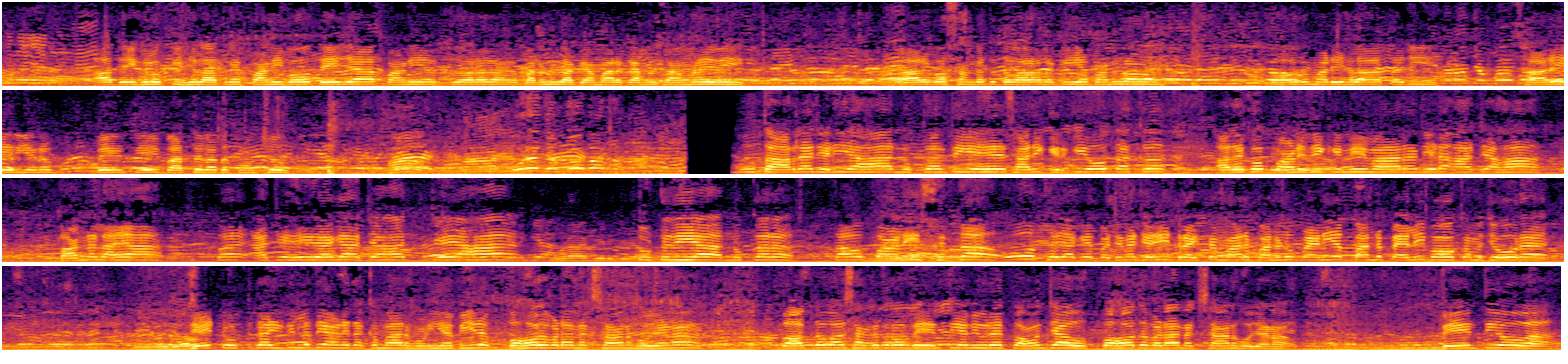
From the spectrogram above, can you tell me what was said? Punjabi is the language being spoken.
ਆ ਦੇਖ ਲਓ ਕੀ ਹਾਲਾਤ ਨੇ। ਪਾਣੀ ਬਹੁਤ ਤੇਜ਼ ਆ। ਪਾਣੀ ਦੁਆਰਾ ਬੰਨ ਨੂੰ ਲੱਗਿਆ ਮਾਰ ਕਰਨ ਸਾਹਮਣੇ ਵੀ। ਆ ਦੇਖੋ ਸੰਗਤ ਦੁਆਰਾ ਲੱਗੀ ਆ ਬੰਨ ਲਾਉਣ। ਬਹੁਤ ਮਾੜੀ ਹਾਲਾਤ ਆ ਜੀ। ਸਾਰੇ ਏਰੀਆ ਨੂੰ ਬੇਨਤੀ ਹੈ ਵੱਧ ਤੋਂ ਵੱਧ ਪਹੁੰਚੋ। ਹਾਂ ਪੂਰੇ ਜੰਮੂ ਬੰਨ ਉਤਾਰ ਲਿਆ ਜਿਹੜੀ ਆਹ ਨੁੱਕਰ ਤੀ ਇਹ ਸਾਰੀ ਗਿਰ ਗਈ ਉਹ ਤੱਕ ਆ ਦੇਖੋ ਪਾਣੀ ਦੀ ਕਿੰਨੀ ਮਾਰ ਹੈ ਜਿਹੜਾ ਅੱਜ ਆਹ ਬੰਨ ਲਾਇਆ। ਪਰ ਅੱਜ ਇਹ ਰਹਿ ਗਿਆ ਅੱਜ ਜੇ ਆਹ ਪੂਰਾ ਗਿਰ ਗਿਆ। ਟੁੱਟਦੀ ਆ ਨੁੱਕਰ। ਤਾਂ ਉਹ ਪਾਣੀ ਸਿੱਧਾ ਉਹ ਉੱਥੇ ਜਾ ਕੇ ਬਚਣਾ ਜਿਹੜੀ ਡਾਇਰੈਕਟ ਮਾਰ ਬੰਨ ਨੂੰ ਪੈਣੀ ਹੈ ਬੰਨ ਪਹਿਲੀ ਬਹੁਤ ਕਮਜ਼ੋਰ ਹੈ। ਜੇ ਟੁੱਟਦਾ ਜੀ ਲੁਧਿਆਣੇ ਤੱਕ ਮਾਰ ਹੋਣੀ ਹੈ ਵੀਰ, ਬਹੁਤ ਬੜਾ ਨੁਕਸਾਨ ਹੋ ਜਾਣਾ। ਵੱਧ ਤੋਂ ਵੱਧ ਸੰਗਤ ਨੂੰ ਬੇਨਤੀ ਹੈ ਵੀ ਉਰੇ ਪਹੁੰਚ ਜਾਓ, ਬਹੁਤ ਬੜਾ ਨੁਕਸਾਨ ਹੋ ਜਾਣਾ। ਬੇਨਤੀ ਹੋ ਆ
